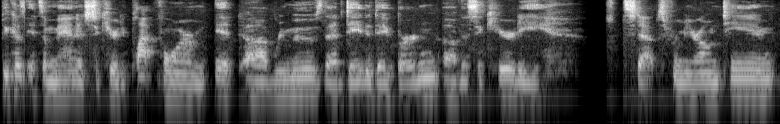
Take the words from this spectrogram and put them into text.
Because it's a managed security platform, it uh, removes that day to day burden of the security steps from your own team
